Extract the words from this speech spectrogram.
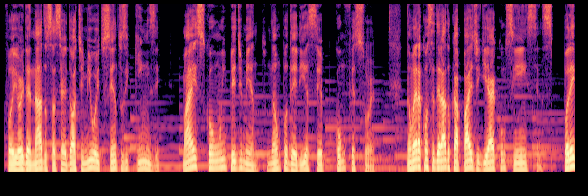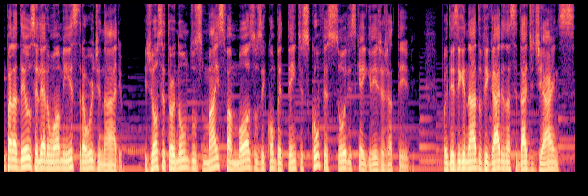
Foi ordenado sacerdote em 1815, mas com um impedimento: não poderia ser confessor. Não era considerado capaz de guiar consciências. Porém, para Deus, ele era um homem extraordinário. E João se tornou um dos mais famosos e competentes confessores que a igreja já teve. Foi designado vigário na cidade de Arnes,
